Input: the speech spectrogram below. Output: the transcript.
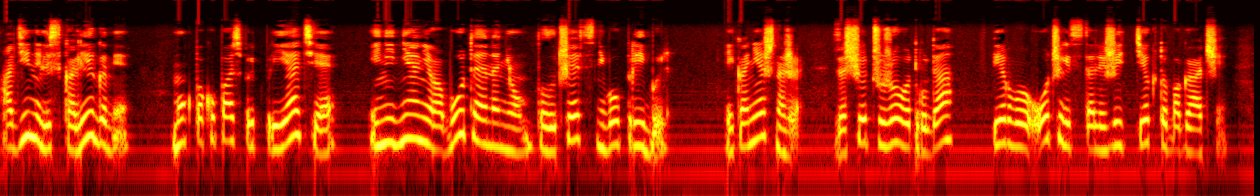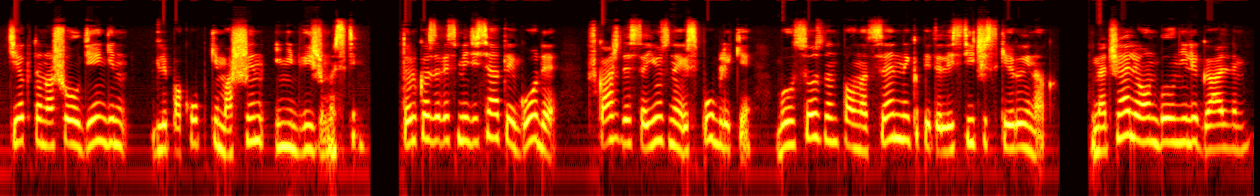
один или с коллегами, мог покупать предприятие и ни дня не работая на нем, получать с него прибыль. И, конечно же, за счет чужого труда в первую очередь стали жить те, кто богаче, те, кто нашел деньги для покупки машин и недвижимости. Только за 80-е годы в каждой союзной республике был создан полноценный капиталистический рынок. Вначале он был нелегальным,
